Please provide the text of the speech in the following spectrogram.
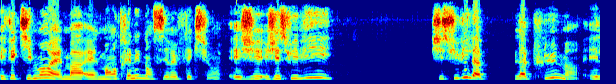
effectivement, elle m'a entraîné dans ses réflexions et j'ai suivi suivi la, plume et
